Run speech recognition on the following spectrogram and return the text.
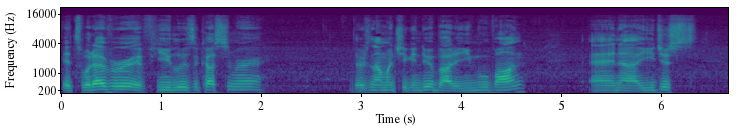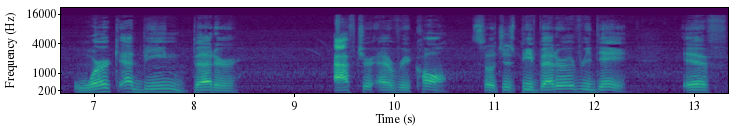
it's whatever. If you lose a customer, there's not much you can do about it. You move on, and uh, you just work at being better after every call. So just be better every day. If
